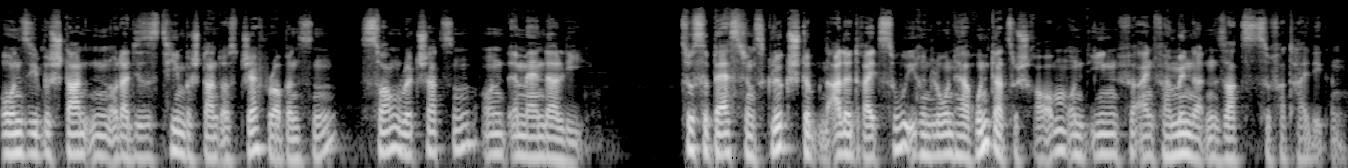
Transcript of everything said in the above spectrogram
Und sie bestanden, oder dieses Team bestand aus Jeff Robinson, Song Richardson und Amanda Lee. Zu Sebastians Glück stimmten alle drei zu, ihren Lohn herunterzuschrauben und ihn für einen verminderten Satz zu verteidigen.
